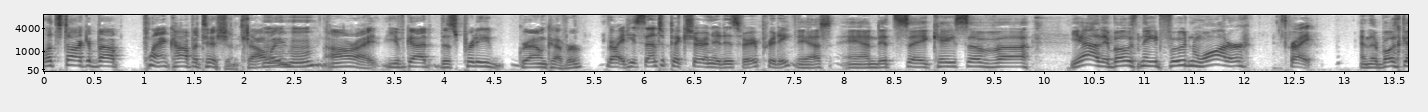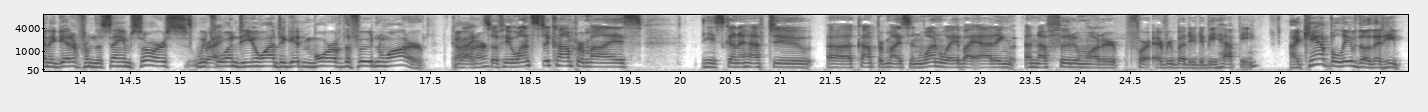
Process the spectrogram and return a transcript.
let's talk about plant competition, shall we? Mm-hmm. All right. You've got this pretty ground cover. Right. He sent a picture and it is very pretty. Yes. And it's a case of, uh, yeah, they both need food and water. Right. And they're both going to get it from the same source. Which right. one do you want to get more of the food and water, Connor? Right. So if he wants to compromise, he's going to have to uh, compromise in one way by adding enough food and water for everybody to be happy. I can't believe, though, that he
